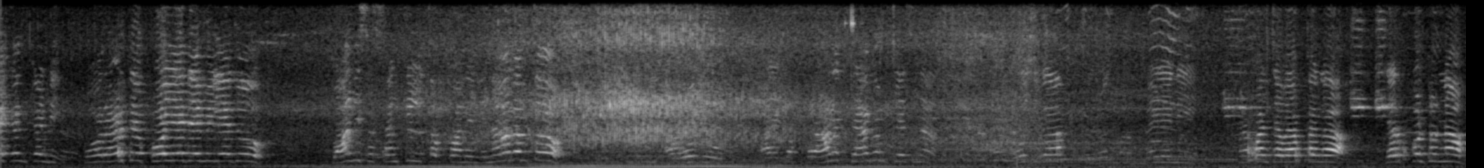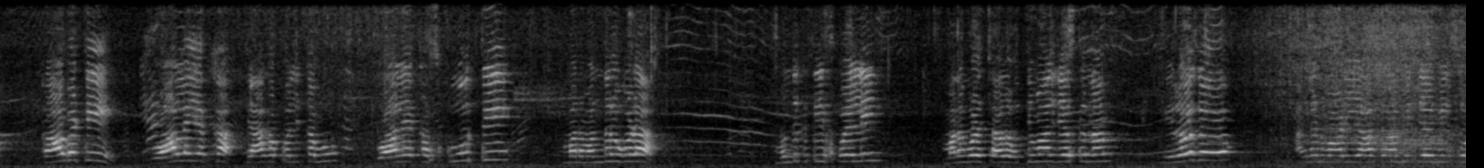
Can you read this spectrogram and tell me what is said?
ఏకంకండి పోరాడితే పోయేదేమీ లేదు. బానిస సంఖ్యలు తప్ప అనే నినాదంతో ఆ రోజు ఆ యొక్క ప్రాణ త్యాగం చేసిన రోజుగా ఈరోజు మనం మేడేని ప్రపంచవ్యాప్తంగా జరుపుకుంటున్నాం. కాబట్టి వాళ్ళ యొక్క త్యాగ ఫలితము వాళ్ళ యొక్క స్ఫూర్తి మనమందరూ కూడా ముందుకు తీసుకువెళ్ళి మనం కూడా చాలా ఉద్యమాలు చేస్తున్నాం. ఈరోజు Anganwadi Asha mid day meals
